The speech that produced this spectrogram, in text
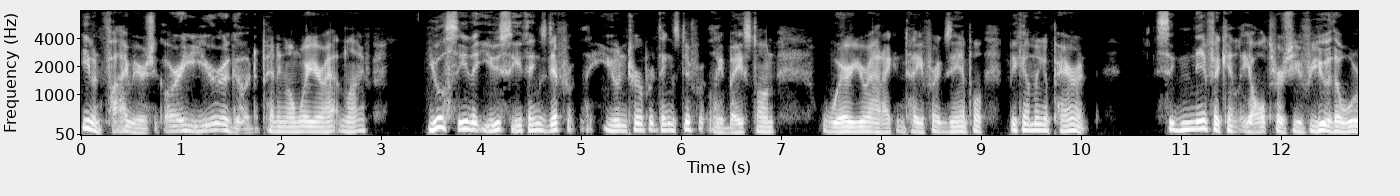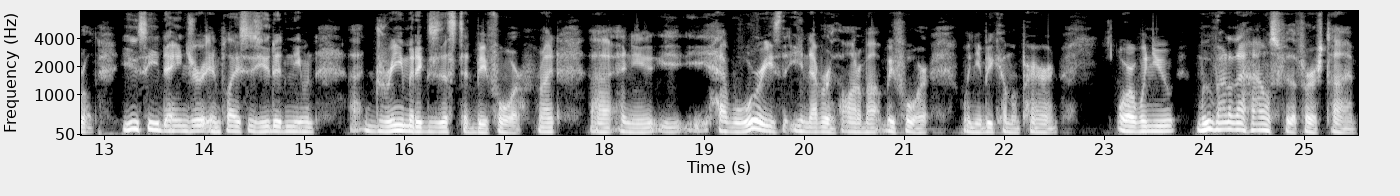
even five years ago or a year ago, depending on where you're at in life, you'll see that you see things differently. You interpret things differently based on where you're at. I can tell you, for example, becoming a parent significantly alters your view of the world. You see danger in places you didn't even uh, dream it existed before, right? Uh, and you, you, you have worries that you never thought about before when you become a parent. Or when you move out of the house for the first time,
